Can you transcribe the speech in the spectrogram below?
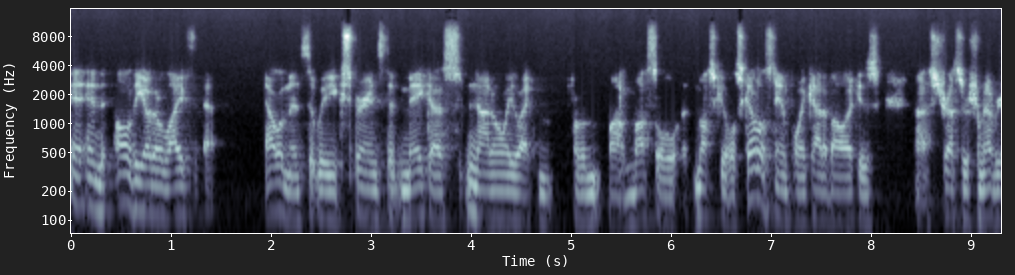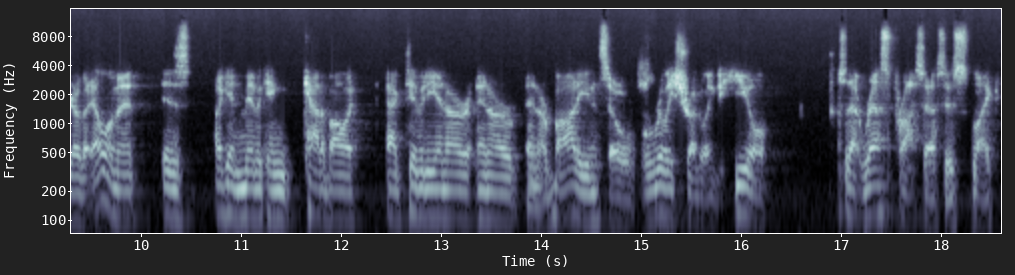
and, and, all the other life elements that we experience that make us not only like from a muscle musculoskeletal standpoint, catabolic is uh, stressors from every other element is again mimicking catabolic activity in our in our in our body, and so we're really struggling to heal. So that rest process is like,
